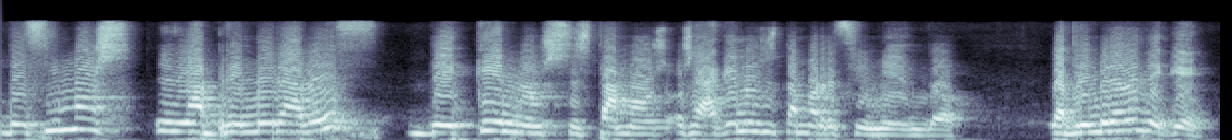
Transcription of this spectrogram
decimos la primera vez, ¿de qué nos estamos, o sea, a qué nos estamos refiriendo? ¿La primera vez de qué?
